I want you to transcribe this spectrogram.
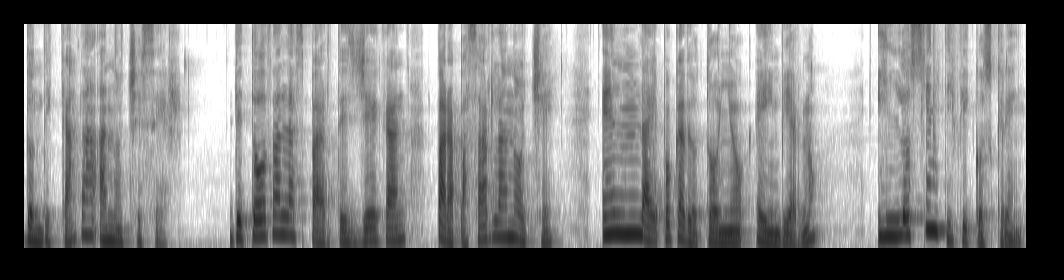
donde cada anochecer de todas las partes llegan para pasar la noche en la época de otoño e invierno, y los científicos creen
